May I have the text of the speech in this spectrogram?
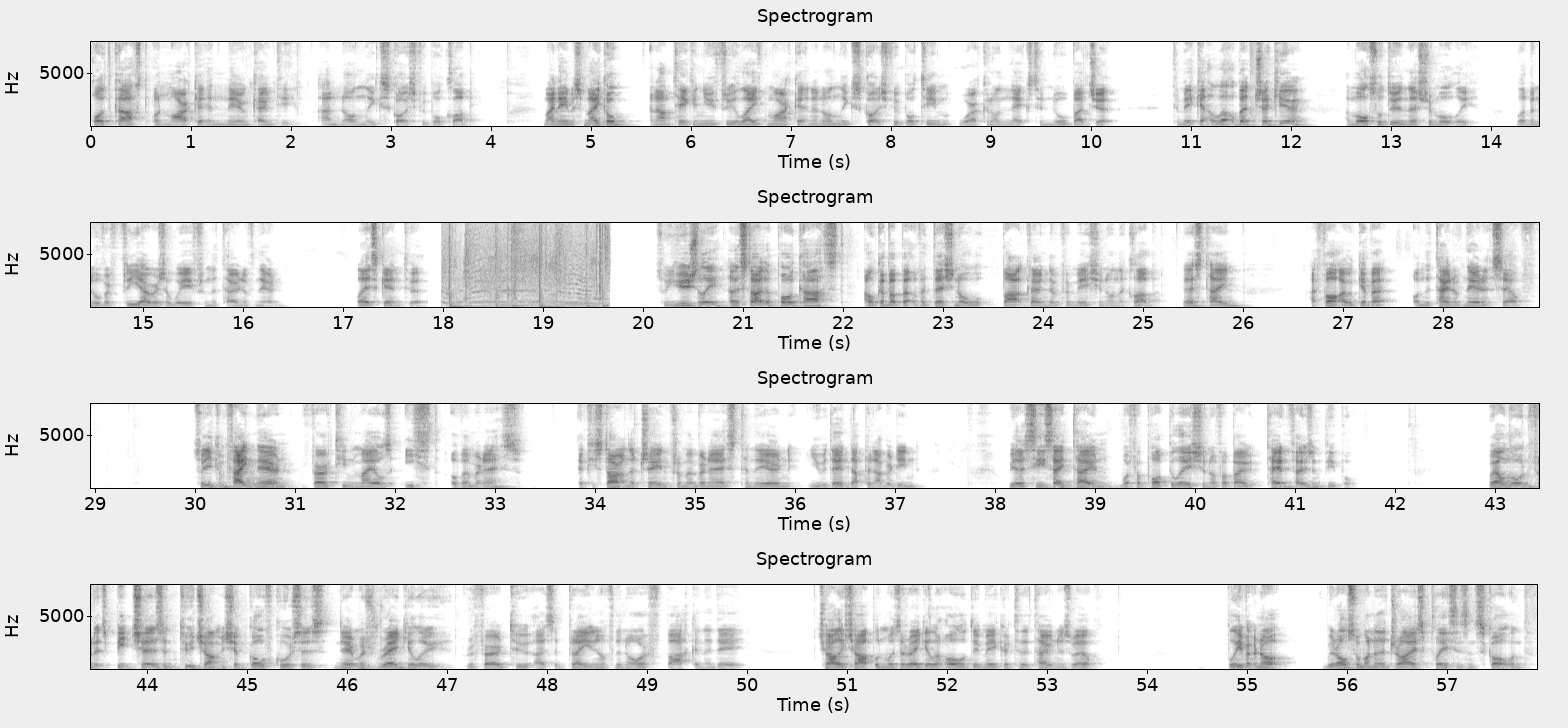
podcast on market in Nairn County and non-league Scottish Football Club. My name is Michael, and I'm taking you through life market in a non-league Scottish football team working on next to no budget. To make it a little bit trickier, I'm also doing this remotely, living over three hours away from the town of Nairn. Let's get into it. So, usually at the start of the podcast, I'll give a bit of additional background information on the club. This time, I thought I would give it on the town of Nairn itself. So, you can find Nairn 13 miles east of Inverness. If you start on the train from Inverness to Nairn, you would end up in Aberdeen. We are a seaside town with a population of about 10,000 people. Well known for its beaches and two championship golf courses, Nairn was regularly referred to as the Brighton of the North back in the day. Charlie Chaplin was a regular holiday maker to the town as well. Believe it or not, we're also one of the driest places in Scotland.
